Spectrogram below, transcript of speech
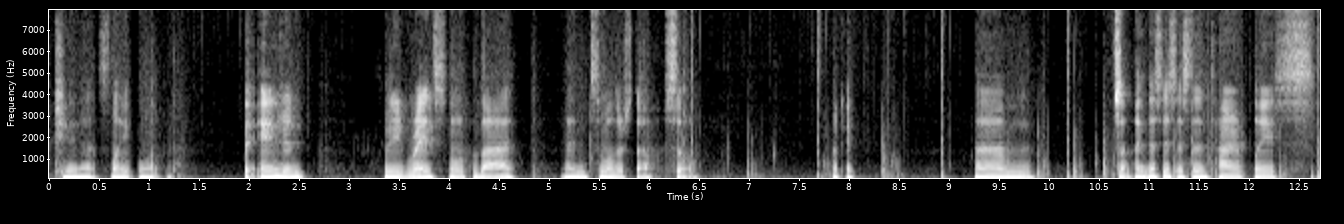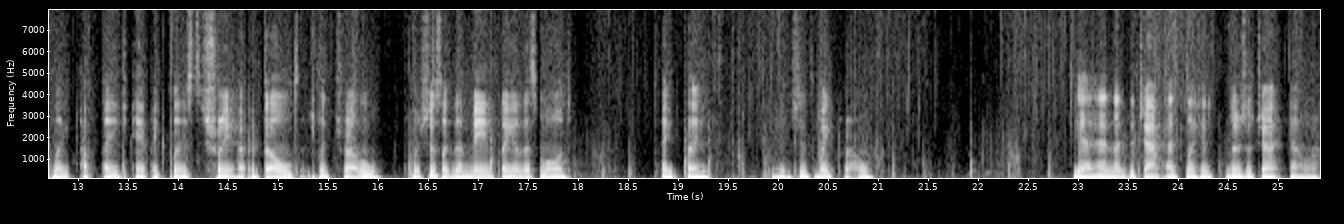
Okay, that's like what? The engine? We need redstone for that and some other stuff, so. Okay. Um, so I think this is just an entire place, like a big epic place to show you how to build the drill, which is like the main thing of this mod type thing, which is the big drill. Yeah, and like the jack, like a, there's a jackhammer.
